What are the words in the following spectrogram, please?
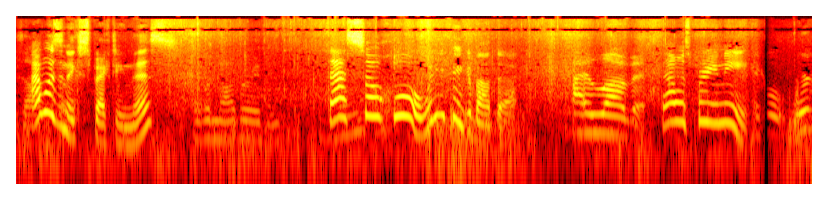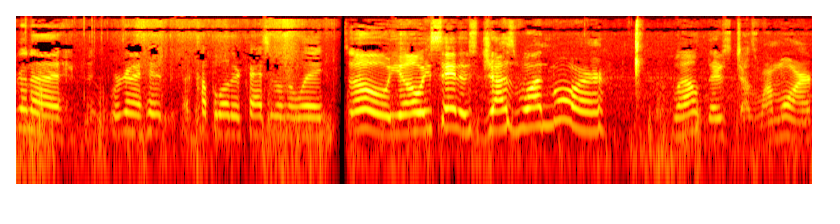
awesome. I wasn't expecting this. I would never even. That's so cool. What do you think about that? I love it. That was pretty neat. We're gonna we're gonna hit a couple other caches on the way. So you always say there's just one more. Well, there's just one more.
